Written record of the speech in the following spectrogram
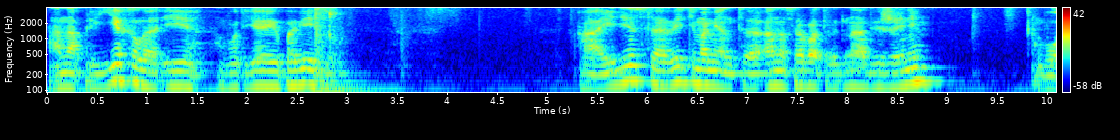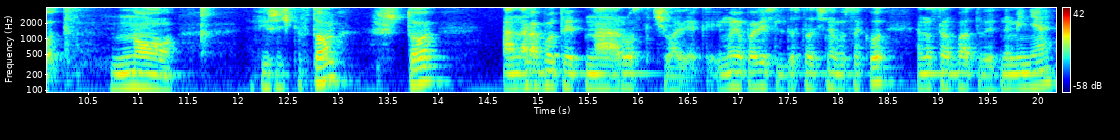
она приехала, и вот я ее повесил. А единственное, видите, момент, э, она срабатывает на движении. Вот. Но фишечка в том, что она работает на рост человека. И мы ее повесили достаточно высоко, она срабатывает на меня,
